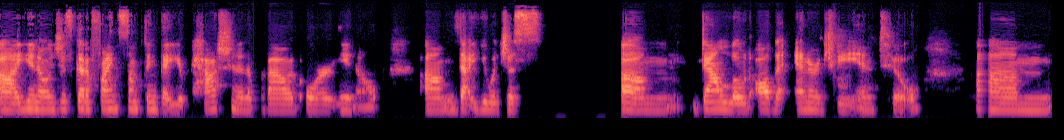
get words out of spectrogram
uh, you know just got to find something that you're passionate about or you know um, that you would just um, download all the energy into. Um,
